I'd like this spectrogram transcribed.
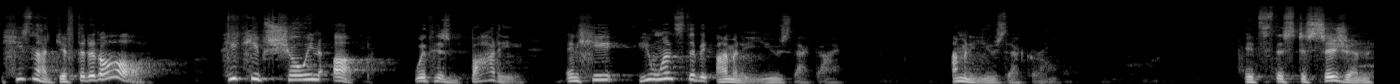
he's not gifted at all. He keeps showing up with his body. And he he wants to be, I'm going to use that guy. I'm going to use that girl. It's this decision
